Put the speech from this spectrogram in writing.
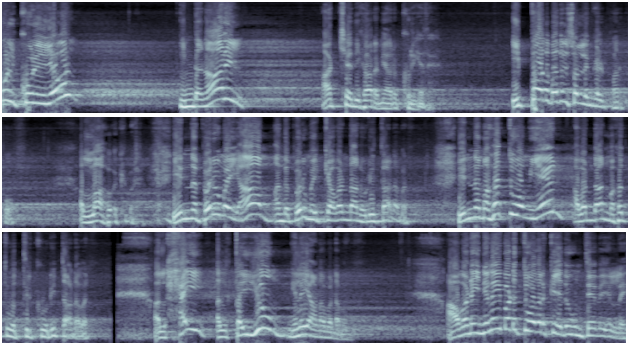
முல்குல்யோ இந்த நாளில் ஆட்சி அதிகாரம் யாருக்குரியது? இப்போது பதில் சொல்லுங்கள் பார்ப்போம். அல்லாஹ் என்ன பெருமை? ஆம் அந்த பெருமைக்கு அவன்தான் உரித்தானவன். என்ன மகத்துவம் ஏன்? அவன்தான் மகத்துவத்திற்கு உரித்தானவன். அல் ஹை அல் கையூம் நிலையானவன் அவன். அவனை நிலைப்படுத்துவதற்கு எதுவும் தேவையில்லை.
